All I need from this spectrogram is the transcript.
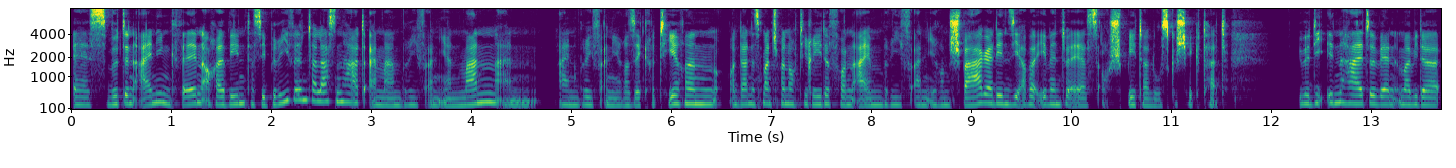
es wird in einigen Quellen auch erwähnt, dass sie Briefe hinterlassen hat. Einmal einen Brief an ihren Mann, einen, einen Brief an ihre Sekretärin. Und dann ist manchmal noch die Rede von einem Brief an ihrem Schwager, den sie aber eventuell erst auch später losgeschickt hat. Über die Inhalte werden immer wieder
